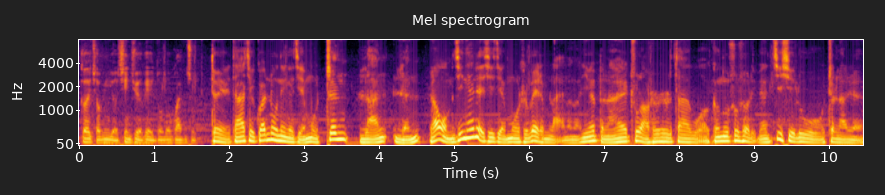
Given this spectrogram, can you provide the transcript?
各位球迷有兴趣的可以多多关注。对，大家去关注那个节目《真蓝人》。然后我们今天这期节目是为什么来的呢？因为本来朱老师是在我耕读书社里面继续录《真蓝人》，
